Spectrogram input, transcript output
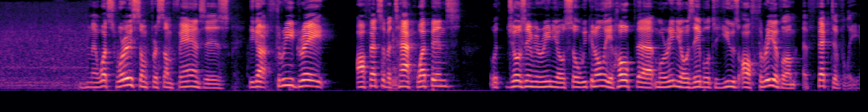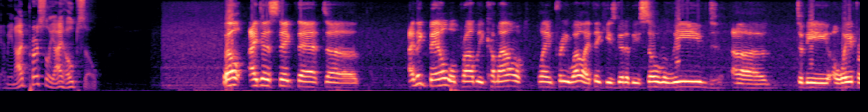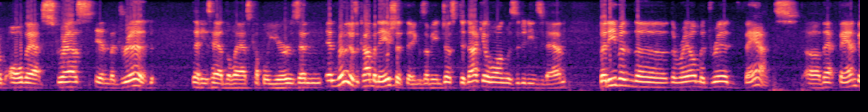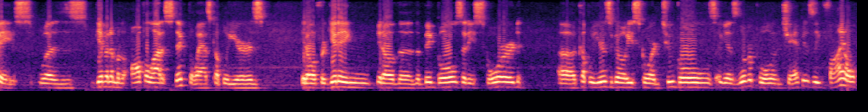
And what's worrisome for some fans is you got three great offensive attack weapons with Jose Mourinho, so we can only hope that Mourinho is able to use all three of them effectively. I mean, I personally, I hope so. Well, I just think that uh, I think Bale will probably come out playing pretty well. I think he's going to be so relieved uh, to be away from all that stress in Madrid that he's had the last couple of years, and and really there's a combination of things. I mean, just did not get along with Zinedine Zidane, but even the the Real Madrid fans, uh, that fan base was giving him an awful lot of stick the last couple of years. You know, for getting you know the the big goals that he scored. Uh, a couple of years ago, he scored two goals against Liverpool in the Champions League final.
